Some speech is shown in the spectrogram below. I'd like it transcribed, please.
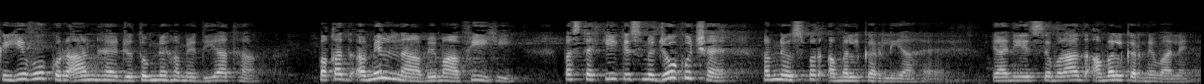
کہ یہ وہ قرآن ہے جو تم نے ہمیں دیا تھا، فقد املنا بما فیہ بس تحقیق اس میں جو کچھ ہے، ہم نے اس پر عمل کر لیا ہے۔ یعنی اس سے مراد عمل کرنے والے ہیں۔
